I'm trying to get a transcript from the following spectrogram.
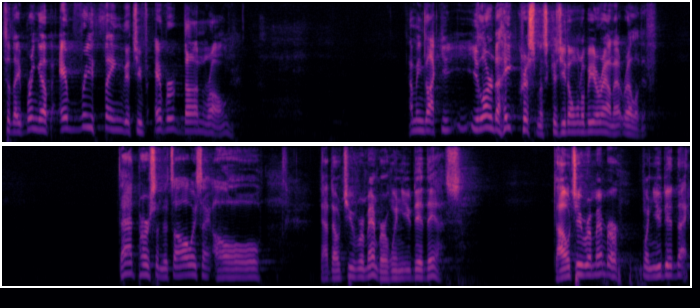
till they bring up everything that you've ever done wrong. I mean, like you, you learn to hate Christmas because you don't want to be around that relative. That person that's always saying, Oh, now don't you remember when you did this? Don't you remember when you did that?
